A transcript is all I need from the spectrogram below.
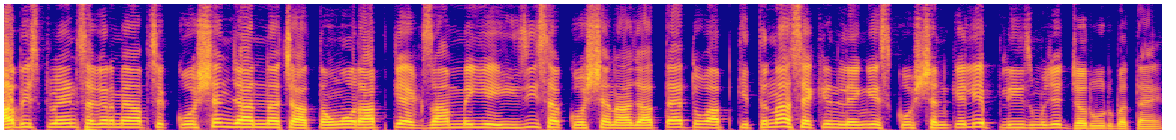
अब स्टूडेंट्स अगर मैं आपसे क्वेश्चन जानना चाहता हूँ और आपके एग्ज़ाम में ये इजी सा क्वेश्चन आ जाता है तो आप कितना सेकंड लेंगे इस क्वेश्चन के लिए प्लीज़ मुझे ज़रूर बताएँ।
